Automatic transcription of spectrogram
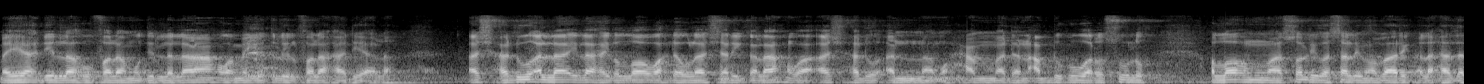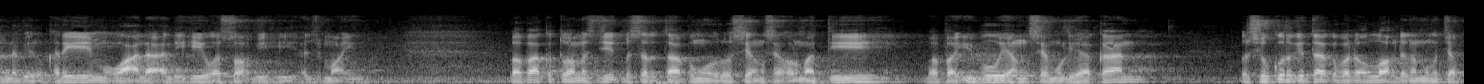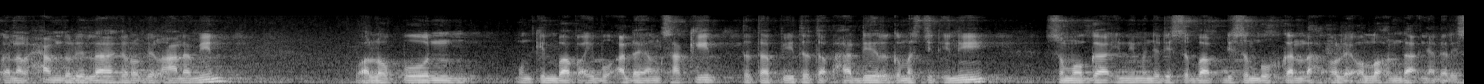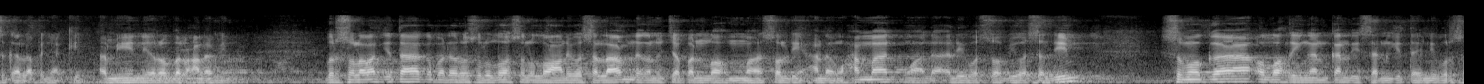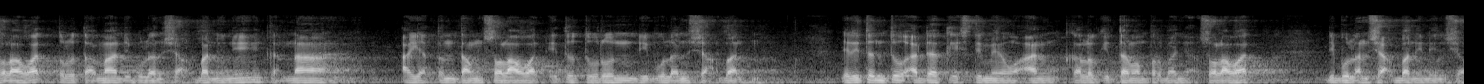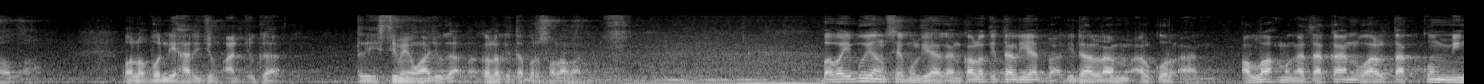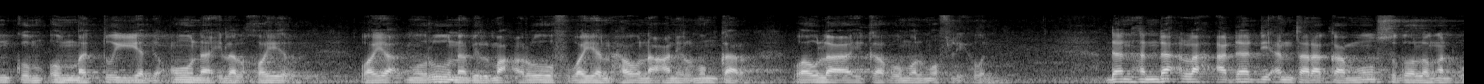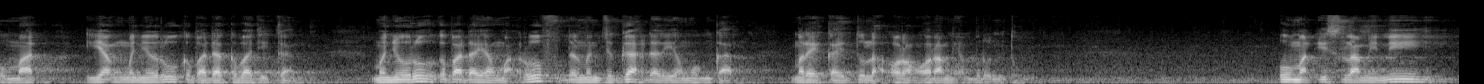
May yahdihillahu fala mudhillalah wa may yudlil fala hadiyalah Ashhadu an la ilaha illallah wahdahu la syarikalah wa ashhadu anna Muhammadan abduhu wa rasuluh. Allahumma salli wa sallim wa barik ala hadzal nabiyil karim wa ala alihi wa sahbihi ajmain. Bapak Ketua Masjid beserta pengurus yang saya hormati, Bapak Ibu yang saya muliakan, bersyukur kita kepada Allah dengan mengucapkan alhamdulillahirabbil alamin. Walaupun Mungkin Bapak Ibu ada yang sakit tetapi tetap hadir ke masjid ini. Semoga ini menjadi sebab disembuhkanlah oleh Allah hendaknya dari segala penyakit. Amin ya rabbal alamin. Bersolawat kita kepada Rasulullah sallallahu alaihi wasallam dengan ucapan Allahumma shalli ala Muhammad wa ala alihi wasallim. Semoga Allah ringankan lisan kita ini bersolawat terutama di bulan Sya'ban ini karena ayat tentang solawat itu turun di bulan Sya'ban jadi tentu ada keistimewaan kalau kita memperbanyak solawat di bulan Sya'ban ini insya Allah walaupun di hari Jumat juga teristimewa juga Pak kalau kita bersolawat. Bapak Ibu yang saya muliakan kalau kita lihat Pak di dalam Al-Quran Allah mengatakan wal takum minkum ummatu yad'una ilal khair wa ya'muruna bil ma'ruf wa 'anil munkar muflihun. Dan hendaklah ada di antara kamu segolongan umat yang menyeru kepada kebajikan menyuruh kepada yang ma'ruf dan mencegah dari yang mungkar. Mereka itulah orang-orang yang beruntung. Umat Islam ini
